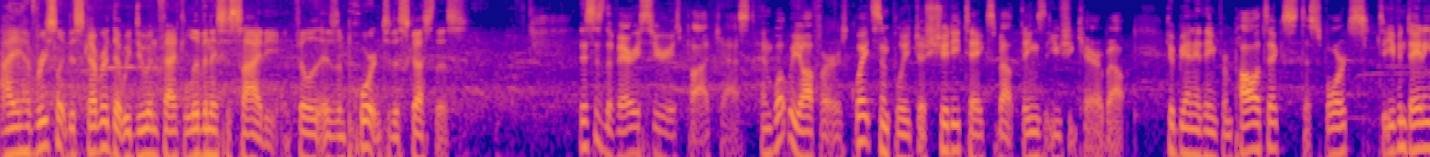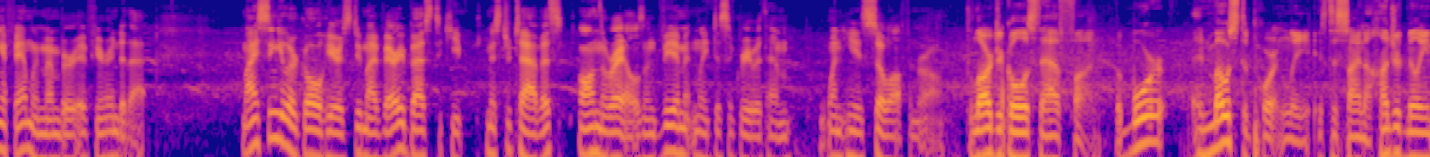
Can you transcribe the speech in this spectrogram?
I have recently discovered that we do, in fact, live in a society and feel it is important to discuss this. This is the Very Serious Podcast, and what we offer is quite simply just shitty takes about things that you should care about. It Could be anything from politics to sports to even dating a family member if you're into that. My singular goal here is to do my very best to keep Mr. Tavis on the rails and vehemently disagree with him when he is so often wrong. The larger goal is to have fun, but more and most importantly is to sign a $100 million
